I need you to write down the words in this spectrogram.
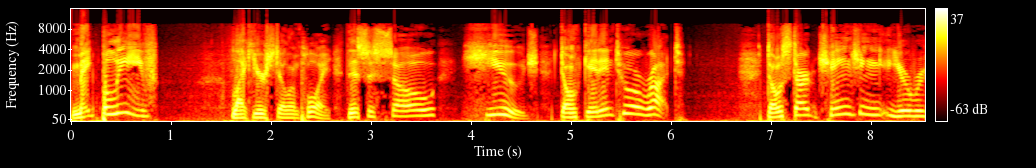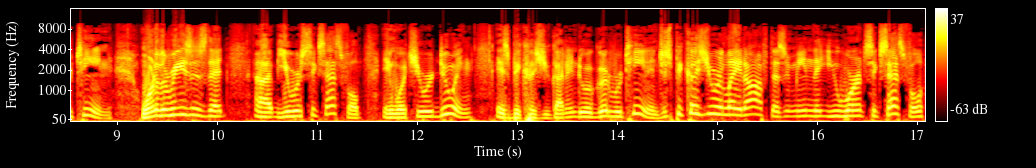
Make believe like you're still employed. This is so huge. Don't get into a rut. Don't start changing your routine. One of the reasons that uh, you were successful in what you were doing is because you got into a good routine. And just because you were laid off doesn't mean that you weren't successful.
